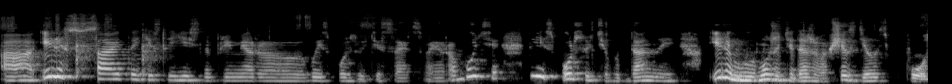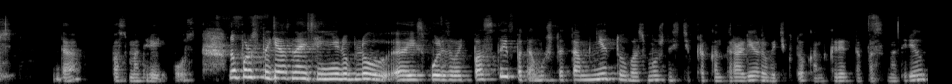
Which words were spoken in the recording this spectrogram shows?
а, или с сайта, если есть, например, вы используете сайт в своей работе и используете вот данный. Или вы можете даже вообще сделать пост да, посмотреть пост. Ну, просто я, знаете, не люблю э, использовать посты, потому что там нету возможности проконтролировать, кто конкретно посмотрел.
